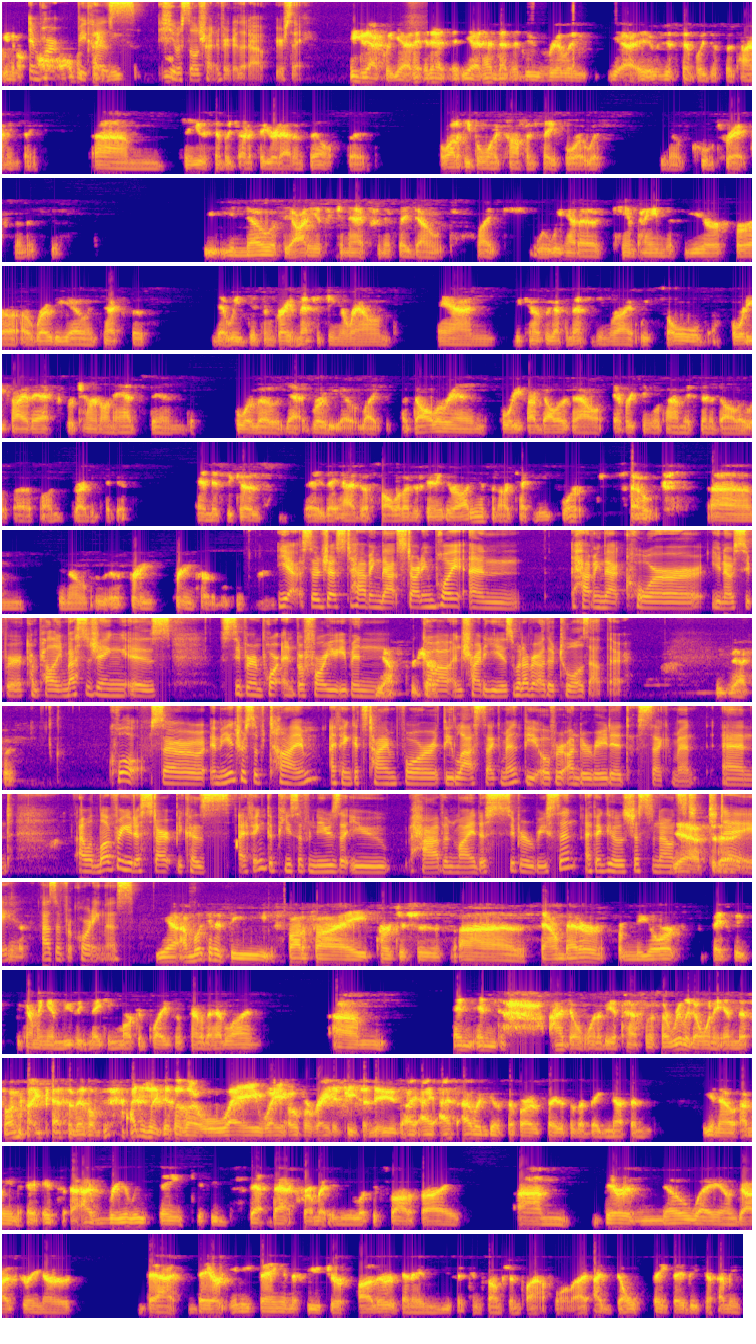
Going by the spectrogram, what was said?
you know, in part all, all because he was still trying to figure that out. You're saying exactly? Yeah, it, had, yeah, it had nothing to do really. Yeah, it was just simply just a timing thing. Um, so he was simply trying to figure it out himself, but a lot of people want to compensate for it with you know cool tricks, and it's just you, you know if the audience connects and if they don't. Like we had a campaign this year for a, a rodeo in Texas that we did some great messaging around. And because we got the messaging right, we sold a 45x return on ad spend for the, that rodeo. Like a dollar in, $45 out every single time they spent a dollar with us on driving tickets. And it's because they, they had a solid understanding of their audience and our techniques worked. So, um, you know, it was pretty pretty incredible. Yeah, so just having that starting point and having that core, you know, super compelling messaging is super important before you even yeah, go out and try to use whatever other tools out there. Exactly. Cool. So, in the interest of time, I think it's time for the last segment, the over underrated segment. And I would love for you to start because I think the piece of news that you have in mind is super recent. I think it was just announced yeah, today, today yeah. as of recording this. Yeah, I'm looking at the Spotify purchases uh, SoundBetter from New York, basically becoming a music making marketplace. That's kind of the headline. Um, and and I don't want to be a pessimist. I really don't want to end this on like pessimism. I just think this is a way way overrated piece of news. I I, I would go so far as to say this is a big nothing you know, I mean, it's, I really think if you step back from it and you look at Spotify, um, there is no way on God's green earth that they are anything in the future other than a music consumption platform. I, I don't think they become, I mean,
